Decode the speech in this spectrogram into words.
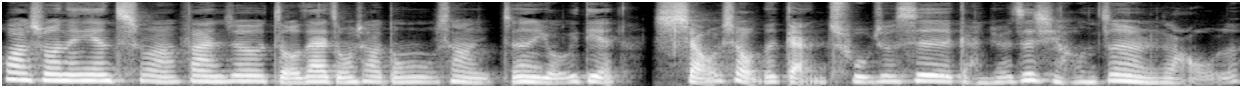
话说那天吃完饭，就走在忠孝东路上，真的有一点小小的感触，就是感觉自己好像真的老了。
